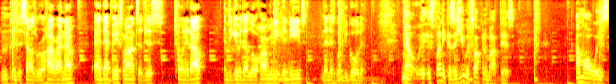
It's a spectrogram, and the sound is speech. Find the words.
because it sounds real high right now. Add that bass line to just tone it out and to give it that little harmony it needs. And then it's gonna be golden. Now it's funny because as you were talking about this, I'm always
